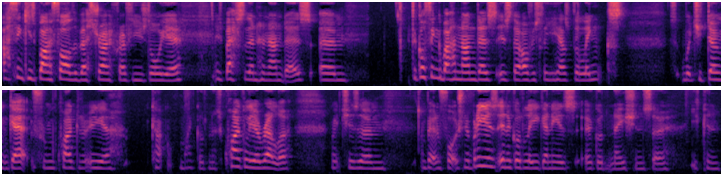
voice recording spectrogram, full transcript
I think he's by far the best striker I've used all year. He's better than Hernandez. Um, the good thing about Hernandez is that obviously he has the links, which you don't get from Quaglia my goodness, Quagliarella, which is um a bit unfortunate. But he is in a good league and he is a good nation, so you can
